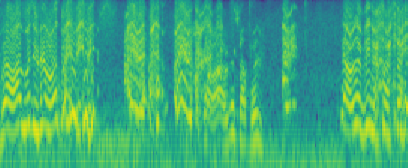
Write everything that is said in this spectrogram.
Bawa, gusto na matay. Gago sa pool. Bawa, gusto na matay.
